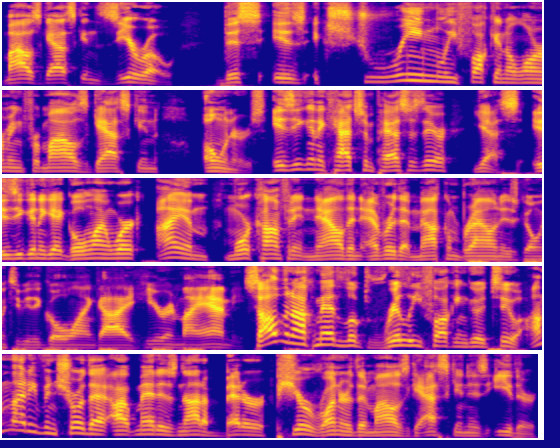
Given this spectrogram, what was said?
Myles Gaskin 0. This is extremely fucking alarming for Myles Gaskin owners. Is he going to catch some passes there? Yes. Is he going to get goal line work? I am more confident now than ever that Malcolm Brown is going to be the goal line guy here in Miami. Salvon Ahmed looked really fucking good too. I'm not even sure that Ahmed is not a better pure runner than Myles Gaskin is either.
